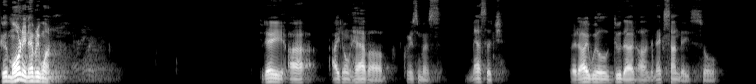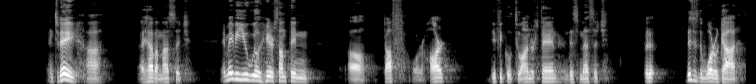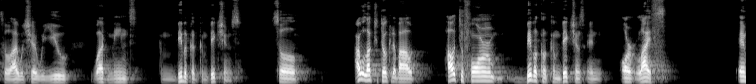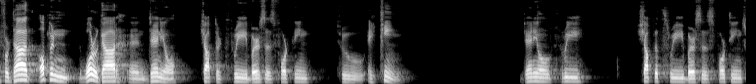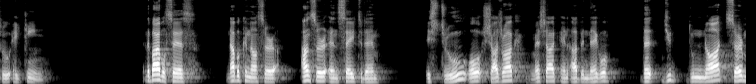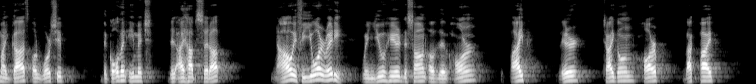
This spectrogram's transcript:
Good morning, everyone. Today, uh, I don't have a Christmas message, but I will do that on the next Sundays. So, and today, uh, I have a message, and maybe you will hear something uh, tough or hard, difficult to understand in this message, but this is the Word of God, so I will share with you what means biblical convictions. So I would like to talk about how to form biblical convictions in our lives. And for that, open the Word of God in Daniel chapter 3, verses 14 through 18. Daniel 3, chapter 3, verses 14 through 18. The Bible says, Nebuchadnezzar answered and said to them, Is true, O Shadrach, Meshach, and Abednego, that you do not serve my gods or worship the golden image that I have set up? Now, if you are ready, when you hear the sound of the horn, the pipe, lyre, trigon, harp, bagpipe,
